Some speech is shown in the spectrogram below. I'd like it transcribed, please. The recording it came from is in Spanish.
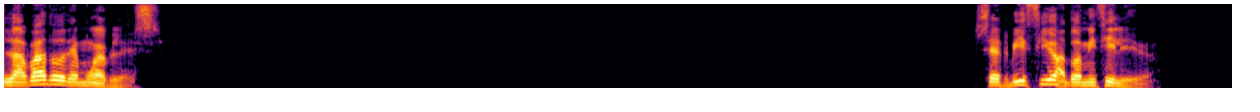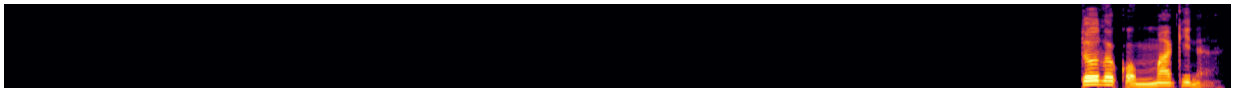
Lavado de muebles. Servicio a domicilio. Todo con máquina.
